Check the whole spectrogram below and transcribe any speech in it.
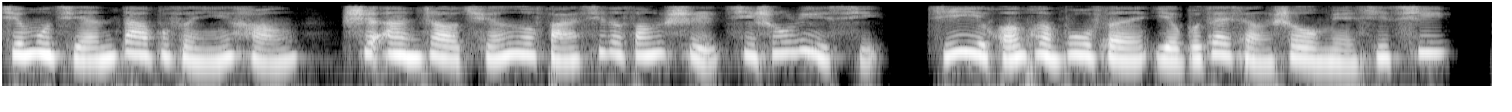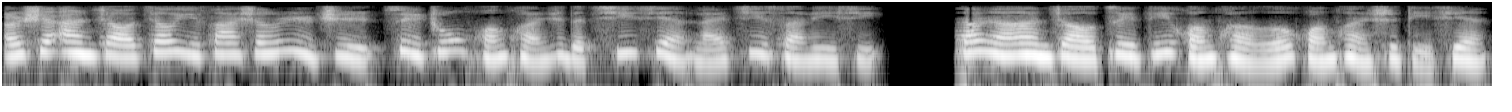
且目前大部分银行是按照全额罚息的方式计收利息，即已还款部分也不再享受免息期，而是按照交易发生日至最终还款日的期限来计算利息。当然，按照最低还款额还款是底线，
